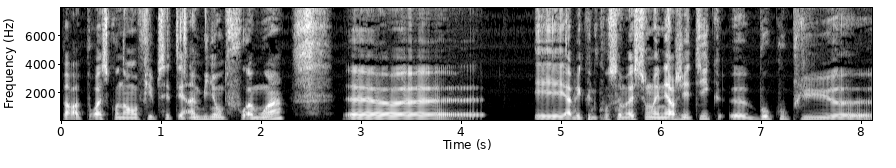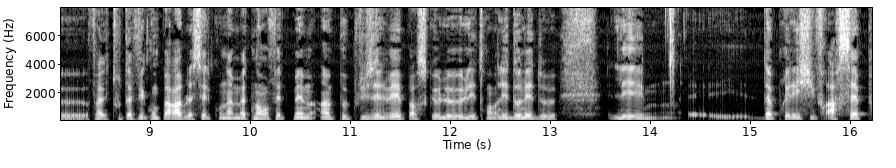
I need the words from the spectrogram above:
par rapport à ce qu'on a en fibre, c'était un million de fois moins. Euh, et avec une consommation énergétique beaucoup plus, enfin tout à fait comparable à celle qu'on a maintenant, en fait même un peu plus élevée parce que le, les, données de, d'après les chiffres Arcep,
